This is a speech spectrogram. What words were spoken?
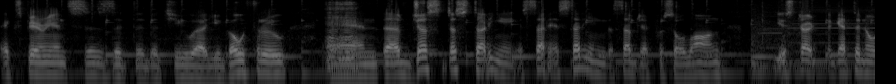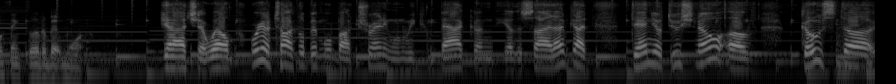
experiences that that you uh, you go through, mm-hmm. and uh, just just studying study, studying the subject for so long, you start to get to know things a little bit more. Gotcha. Well, we're going to talk a little bit more about training when we come back on the other side. I've got Daniel Ducheneaux of Ghost uh,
